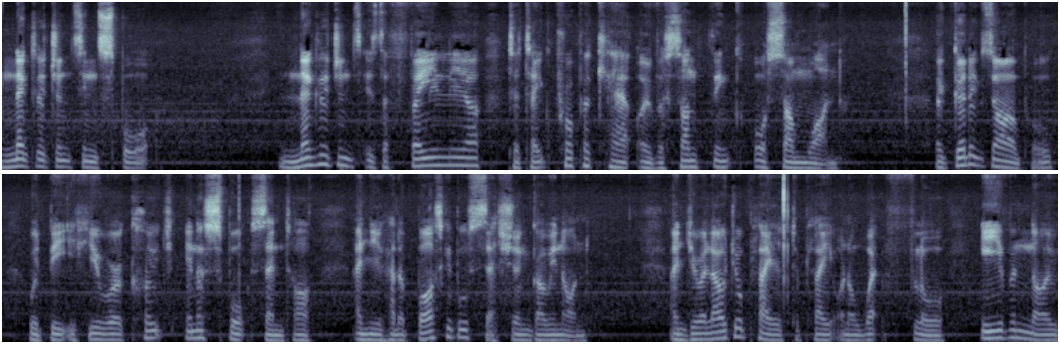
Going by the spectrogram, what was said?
Negligence in sport. Negligence is the failure to take proper care over something or someone. A good example would be if you were a coach in a sports centre and you had a basketball session going on and you allowed your players to play on a wet floor even though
